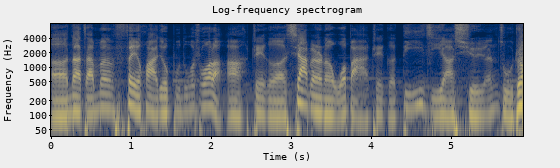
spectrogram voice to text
呃，那咱们废话就不多说了啊。这个下边呢，我把这个第一集啊《血缘诅咒》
